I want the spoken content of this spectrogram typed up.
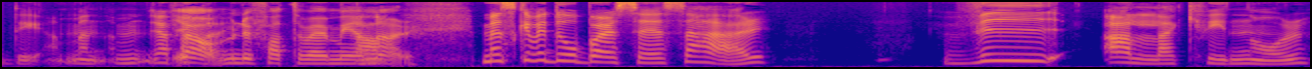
det. Men mm, jag fattar. ja men du fattar vad jag menar. Ja. Men ska vi då bara säga så här. Vi alla kvinnor,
